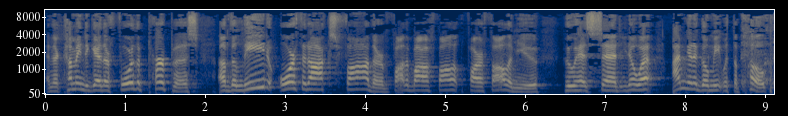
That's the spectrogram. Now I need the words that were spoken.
and they're coming together for the purpose of the lead Orthodox father, Father Bartholomew, who has said, you know what? I'm going to go meet with the Pope,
